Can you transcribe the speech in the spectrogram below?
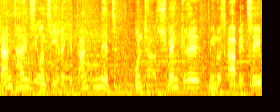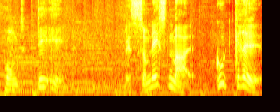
Dann teilen Sie uns Ihre Gedanken mit unter schwenkgrill-abc.de. Bis zum nächsten Mal. Gut Grill!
